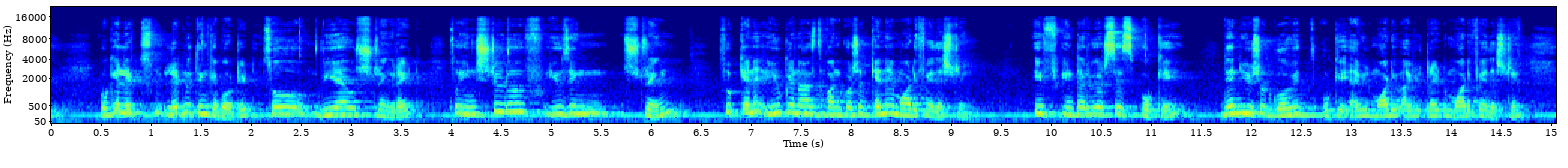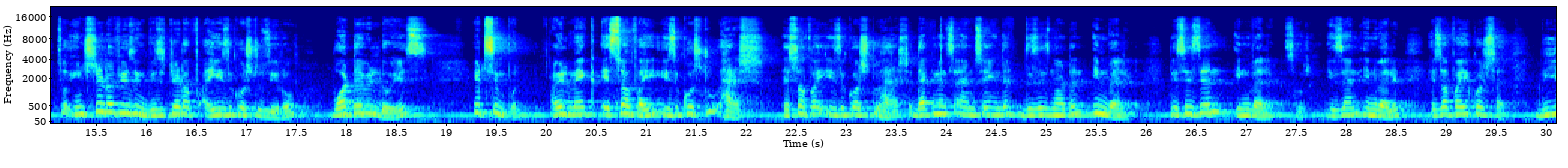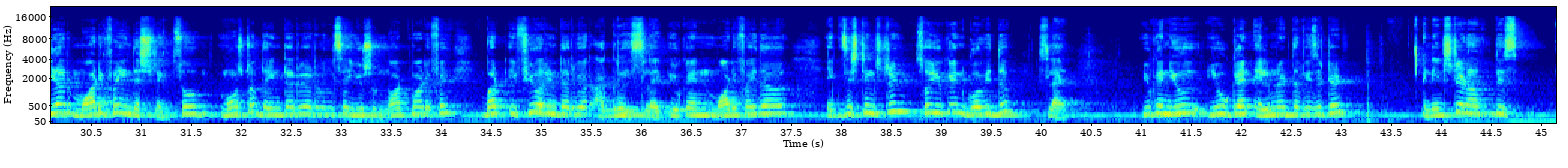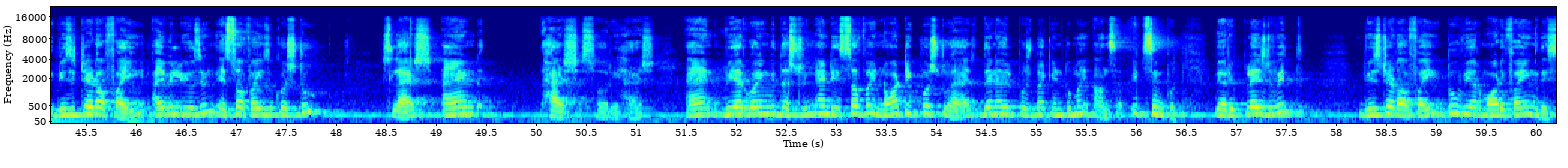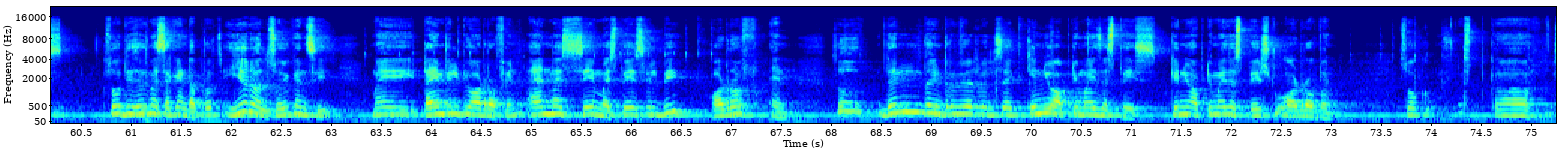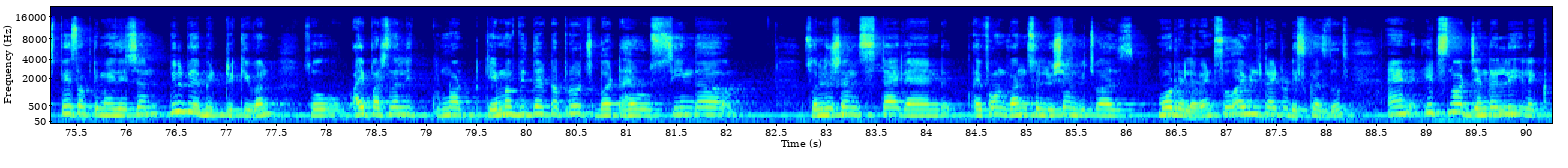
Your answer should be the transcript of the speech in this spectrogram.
okay let's let me think about it. So we have string right? So instead of using string so can I, you can ask the one question can i modify the string if interviewer says okay then you should go with okay i will modify i will try to modify the string so instead of using visited of i is equals to 0, what I will do is, it's simple. I will make s of i is equals to hash. s of i is equals to hash. That means I am saying that this is not an invalid. This is an invalid, sorry, is an invalid. s of i equals We are modifying the string. So most of the interviewer will say you should not modify. But if your interviewer agrees, like you can modify the existing string, so you can go with the slash. You can you you can eliminate the visited and instead of this visited of i, I will using s of i is equals to slash and hash, sorry, hash. And we are going with the string and s of not equals to hash, then I will push back into my answer. It's simple. We are replaced with visited of i to we are modifying this. So this is my second approach. Here also you can see my time will be order of n and my same my space will be order of n. So then the interviewer will say, can you optimize the space? Can you optimize the space to order of 1? So Uh, space optimization will be a bit tricky one. So i personally could not came up with that approach but i have seen the solutions tag and i found one solution which was more relevant. So i will try to discuss those. And it's not generally like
